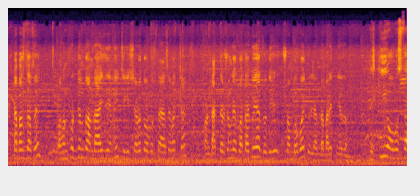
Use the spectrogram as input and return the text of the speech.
একটা বাজতে আছে। তখন পর্যন্ত আমরা আইজিএমে চিকিৎসারত অবস্থায় আছে বাচ্চা। কারণ ডাক্তারের সঙ্গে কথা কইয়া যদি সম্ভব হয় তাহলে আমরা বাড়িতে নিয়ে যাব। কি অবস্থা?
